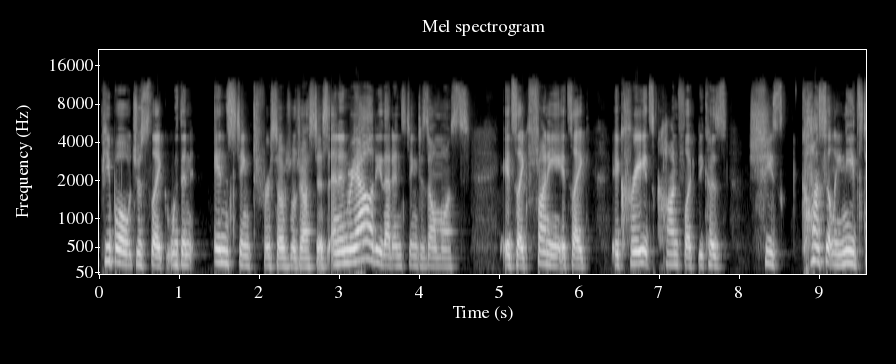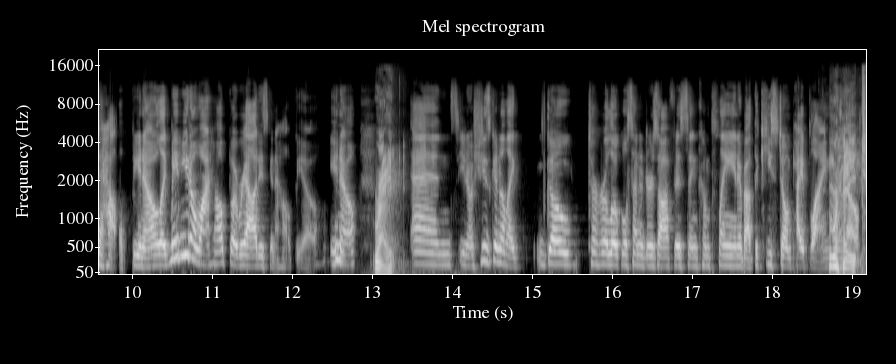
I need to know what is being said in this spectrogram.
people just like with an instinct for social justice. And in reality, that instinct is almost, it's like funny. It's like it creates conflict because she's constantly needs to help, you know? Like maybe you don't want help, but reality is going to help you, you know? Right. And, you know, she's going to like go to her local senator's office and complain about the Keystone pipeline. right.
